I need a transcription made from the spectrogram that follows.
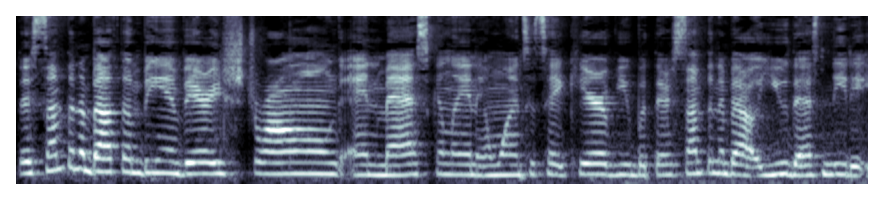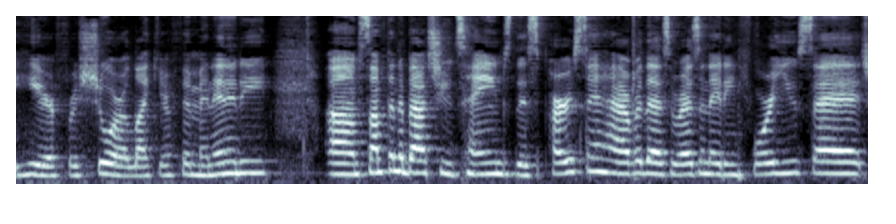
There's something about them being very strong and masculine and wanting to take care of you, but there's something about you that's needed here for sure, like your femininity. Um, something about you tames this person, however that's resonating for you, Sag.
